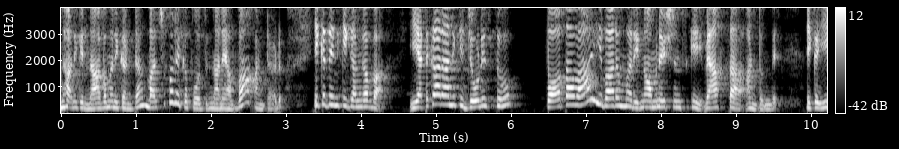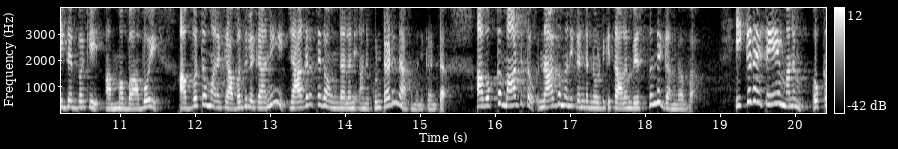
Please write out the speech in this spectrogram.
దానికి నాగమణి కంట మర్చిపోలేకపోతున్నానే అవ్వ అంటాడు. ఇక దీనికి గంగవ్వ ఎటకారానికి జోడిస్తూ పోతావా? ఈ వారం మరి నామినేషన్స్కి వేస్తా అంటుంది. ఇక ఈ దెబ్బకి అమ్మ బాబోయ్ అవ్వతో మనకి అవ్వదులు గాని జాగ్రత్తగా ఉండాలని అనుకుంటాడు నాగమణికంట ఆ ఒక్క మాటతో నాగమణికంట నోటికి తాళం వేస్తుంది గంగవ్వ. ఇక్కడైతే మనం ఒక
